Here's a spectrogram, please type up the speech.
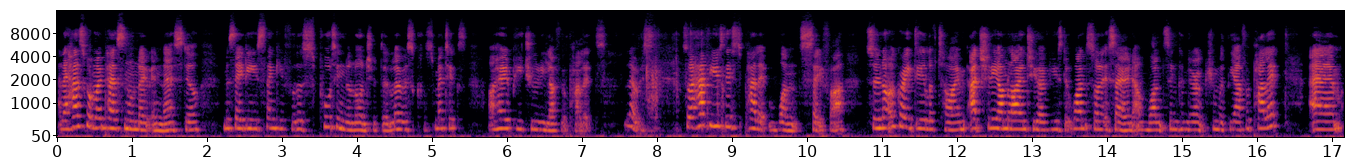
And it has got my personal note in there still. Mercedes, thank you for the supporting the launch of the Lois Cosmetics. I hope you truly love your palettes. Lois. So I have used this palette once so far, so not a great deal of time. Actually, I'm lying to you, I've used it once on its own and once in conjunction with the other palette. Um,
